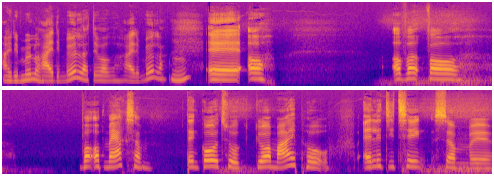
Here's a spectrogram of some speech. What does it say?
Heidi Møller. Heidi Møller. Det var Heidi Møller. Mm. Øh, og og hvor, hvor, hvor opmærksom den gåtur gjorde mig på alle de ting, som, øh,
